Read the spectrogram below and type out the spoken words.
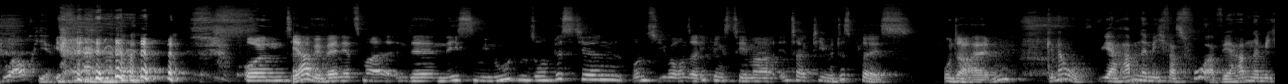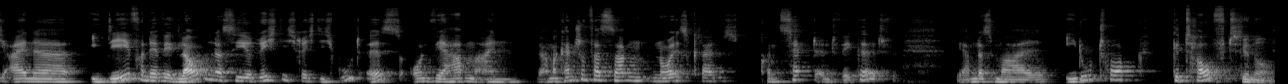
du auch hier. Und ja, wir werden jetzt mal in den nächsten Minuten so ein bisschen uns über unser Lieblingsthema interaktive Displays unterhalten. Genau, wir haben nämlich was vor. Wir haben nämlich eine Idee, von der wir glauben, dass sie richtig, richtig gut ist. Und wir haben ein, ja, man kann schon fast sagen, neues kleines Konzept entwickelt. Wir haben das mal EduTalk getauft. Genau.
